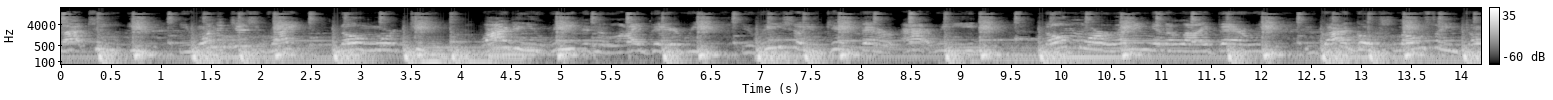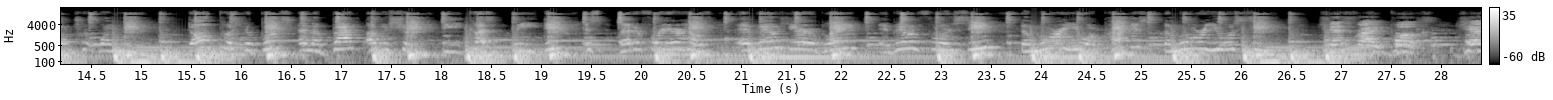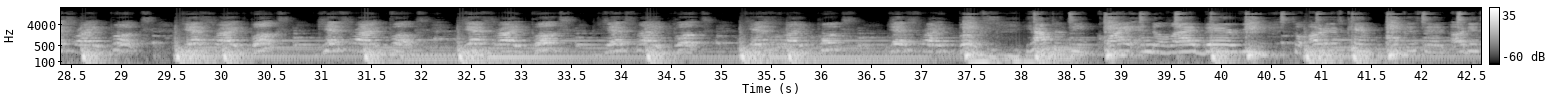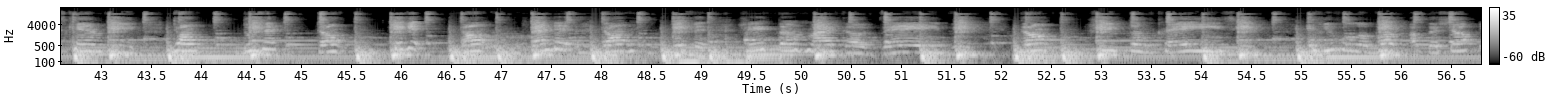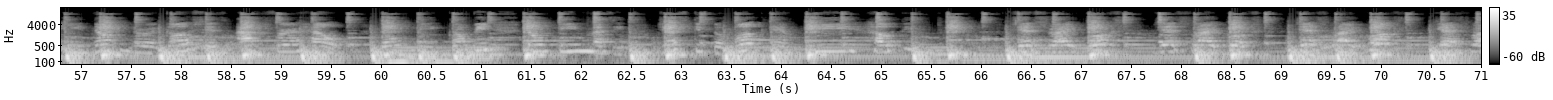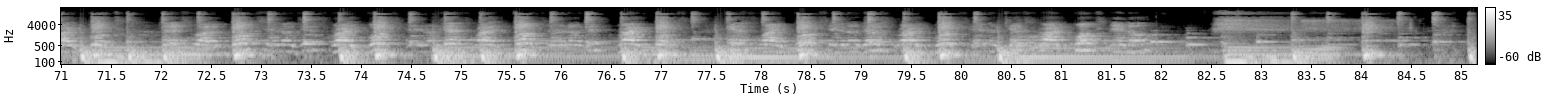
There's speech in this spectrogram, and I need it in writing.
not to eat. You want to just write no more tea. Why do you read in the library? You read so you get better at reading. No more running in the library. You gotta go slow so you don't trip on me. Write books, just right books, just right books, just right books. You have to be quiet in the library so others can focus and others can read. Don't lose it, don't take it, don't Yes, right.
